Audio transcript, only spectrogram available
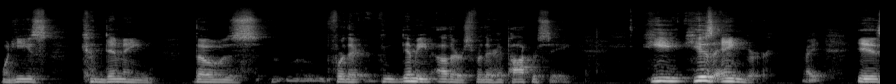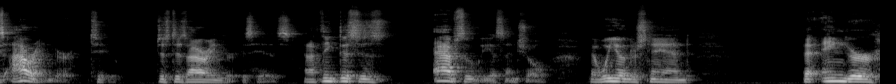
when he's condemning those for their condemning others for their hypocrisy, he his anger, right, is our anger too, just as our anger is his. And I think this is absolutely essential that we understand that anger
